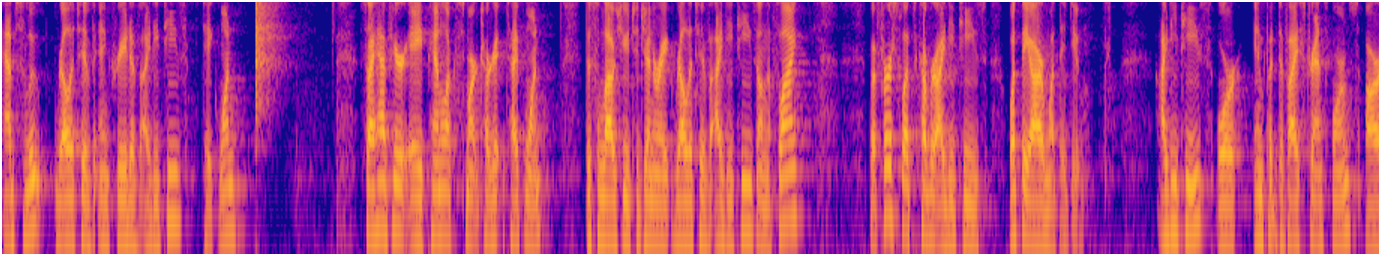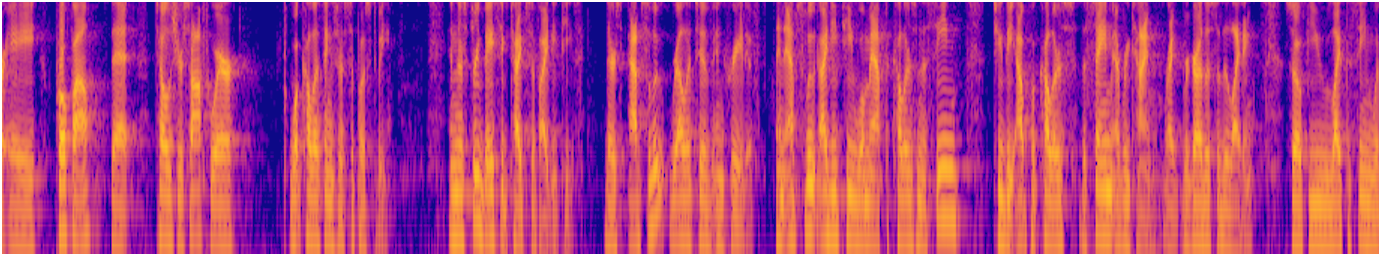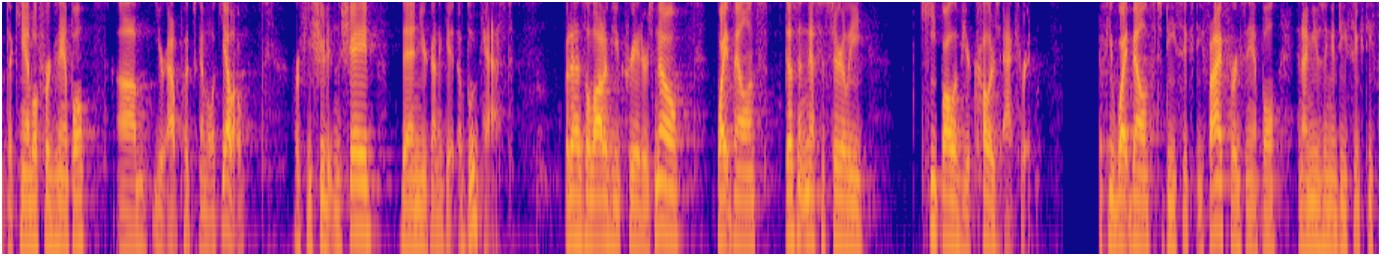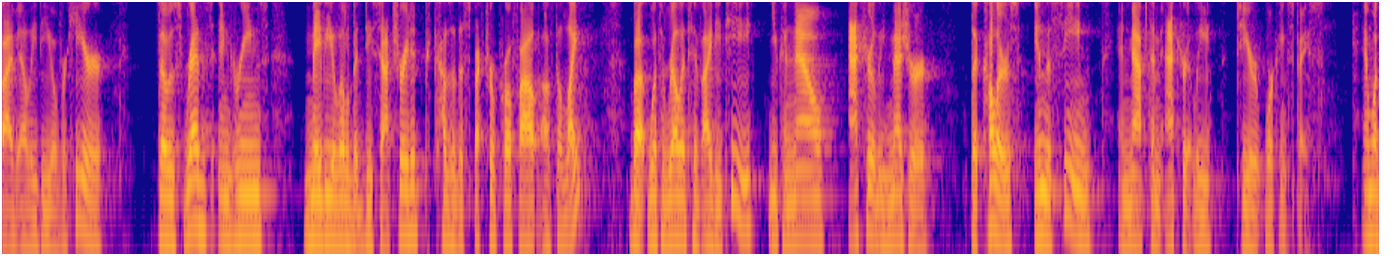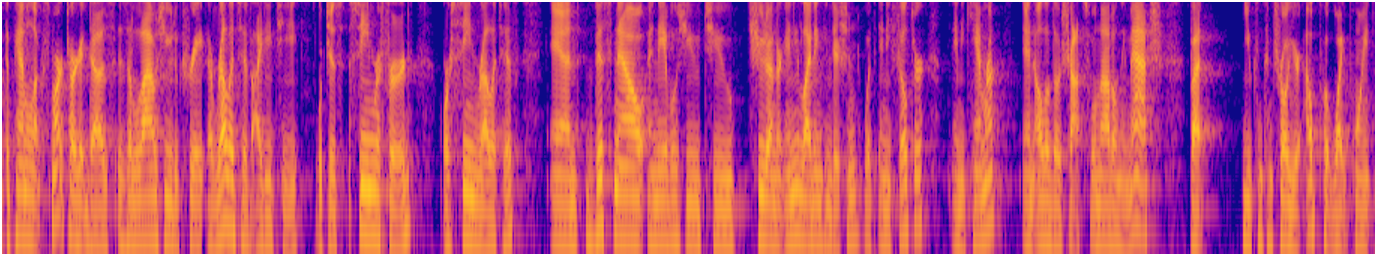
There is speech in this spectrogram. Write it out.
Absolute, relative, and creative IDTs, take one. So I have here a Panelux Smart Target Type 1. This allows you to generate relative IDTs on the fly. But first, let's cover IDTs, what they are and what they do. IDTs, or Input Device Transforms, are a profile that tells your software what color things are supposed to be. And there's three basic types of IDTs. There's absolute, relative, and creative. An absolute IDT will map the colors in the scene to the output colors the same every time, right, regardless of the lighting. So if you light the scene with a candle, for example, um, your output's gonna look yellow. Or if you shoot it in the shade, then you're gonna get a blue cast. But as a lot of you creators know, white balance doesn't necessarily keep all of your colors accurate. If you white balance to D65, for example, and I'm using a D65 LED over here, those reds and greens may be a little bit desaturated because of the spectral profile of the light, but with a relative IDT, you can now accurately measure the colors in the scene and map them accurately to your working space. And what the Panelux Smart Target does is it allows you to create a relative IDT, which is scene referred or scene relative, and this now enables you to shoot under any lighting condition with any filter, any camera, and all of those shots will not only match, but you can control your output white point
